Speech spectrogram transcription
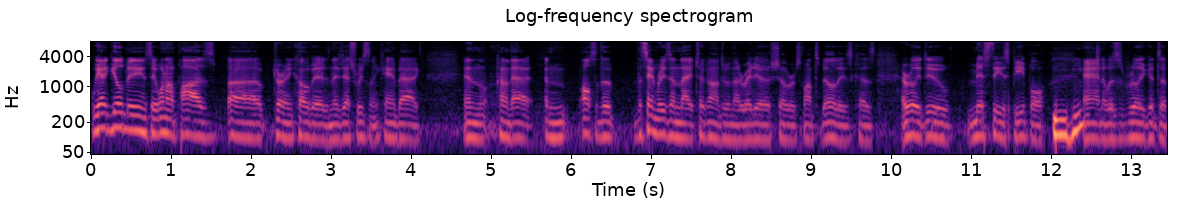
We had guild meetings. They went on pause uh, during COVID, and they just recently came back, and kind of that, and also the the same reason that I took on doing that radio show responsibilities because I really do miss these people, Mm-hmm. and it was really good to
